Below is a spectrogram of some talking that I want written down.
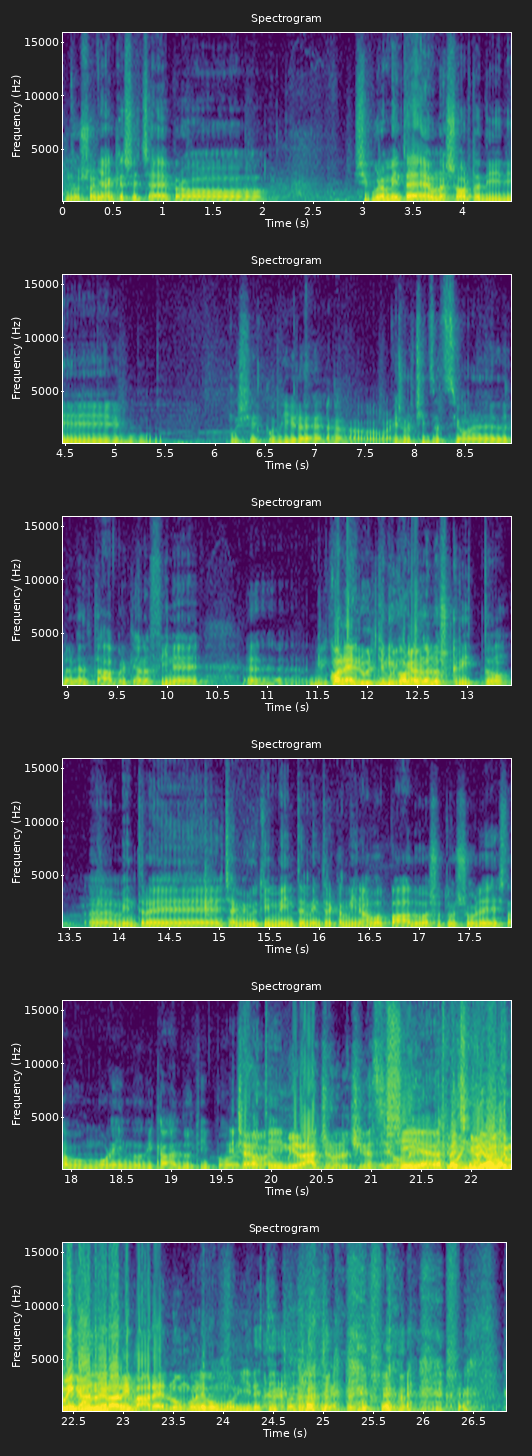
Non so neanche se c'è, però sicuramente è una sorta di... di- come si può dire? eh, esorcizzazione della realtà, perché alla fine... eh, mi ricordo, Qual è l'ultimo Mi ricordo inganno? che l'ho scritto eh, mentre... Cioè mi è venuto in mente mentre camminavo a Padova sotto il sole e stavo morendo di caldo, tipo... E c'era infatti- un miraggio, un'allucinazione. sì, è una specie di inganno- roba L'ultimo inganno era cioè, arrivare all'ombra. Volevo morire, tipo, no?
